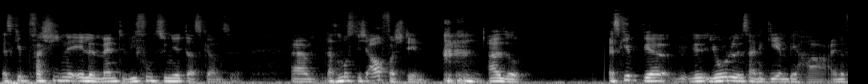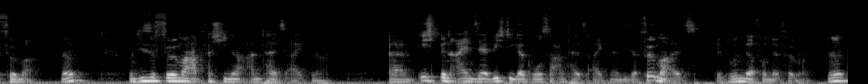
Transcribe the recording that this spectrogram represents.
es gibt verschiedene Elemente. Wie funktioniert das Ganze? Ähm, das musste ich auch verstehen. also, es gibt, wir, wir, Jodel ist eine GmbH, eine Firma. Ne? Und diese Firma hat verschiedene Anteilseigner. Ähm, ich bin ein sehr wichtiger großer Anteilseigner in dieser Firma als der Gründer von der Firma. Ne?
